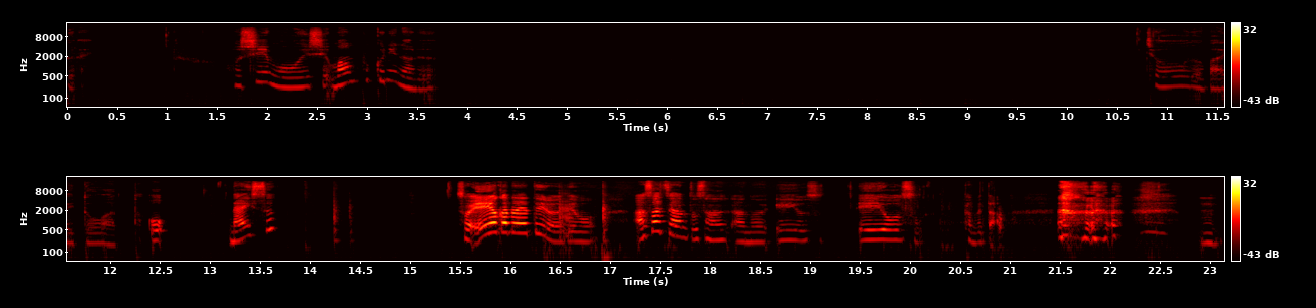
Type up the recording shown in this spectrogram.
ぐらい。欲しいも美味しい。満腹になるちょうどバイト終わった。おナイス？そう栄養方やってるよ。でも朝ちゃんとさんあの栄養素栄養素食べた。うん。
